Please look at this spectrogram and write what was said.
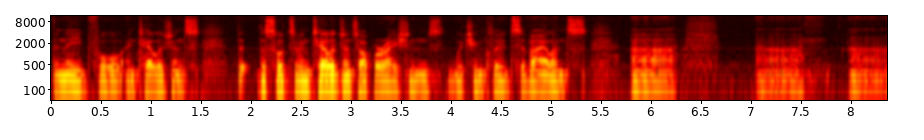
the need for intelligence, the, the sorts of intelligence operations which include surveillance. Uh, uh, uh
